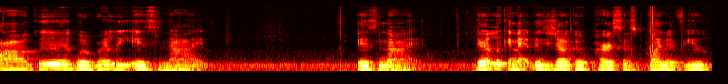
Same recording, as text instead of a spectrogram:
all good, but really it's not. It's not. They're looking at this younger person's point of view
